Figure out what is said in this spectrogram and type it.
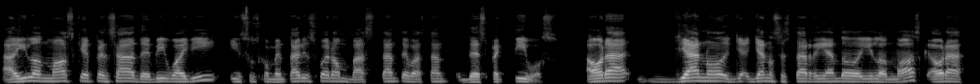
a Elon Musk qué pensaba de BYD y sus comentarios fueron bastante, bastante despectivos. Ahora ya no, ya, no se está riendo Elon Musk. Ahora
